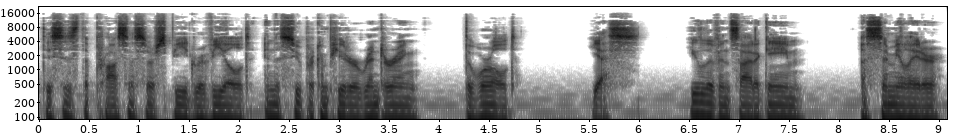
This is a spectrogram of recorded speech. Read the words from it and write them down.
This is the processor speed revealed in the supercomputer rendering the world. Yes, you live inside a game, a simulator,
